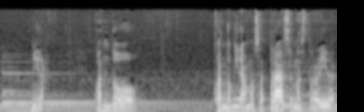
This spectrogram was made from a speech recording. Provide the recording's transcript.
Mira, cuando, cuando miramos atrás en nuestra vida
